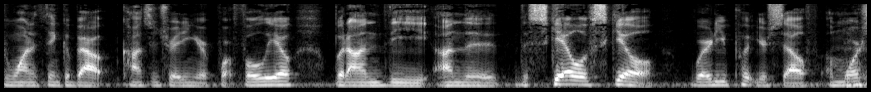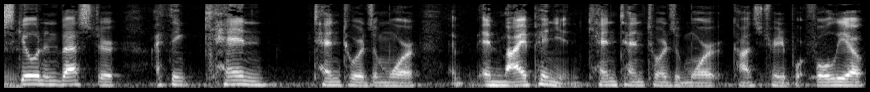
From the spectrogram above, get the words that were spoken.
to want to think about concentrating your portfolio, but on the on the, the scale of skill, where do you put yourself? A more mm-hmm. skilled investor, I think, can tend towards a more, in my opinion, can tend towards a more concentrated portfolio.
